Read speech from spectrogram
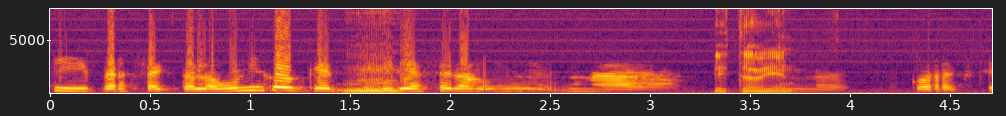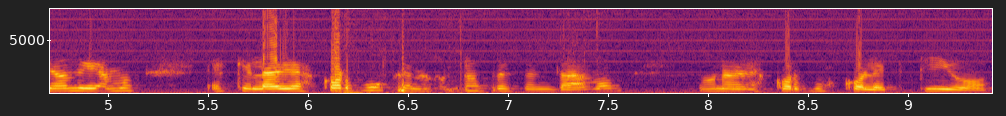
Sí, perfecto. Lo único que mm. quería hacer una, Está bien. una corrección, digamos, es que el habeas corpus que nosotros presentamos es un habeas corpus colectivo,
